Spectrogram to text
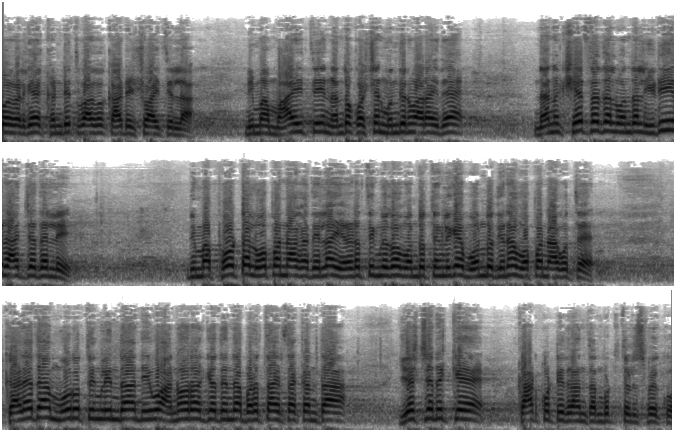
ಗಳಿಗೆ ಖಂಡಿತವಾಗೂ ಕಾರ್ಡ್ ಇಶ್ಯೂ ಆಯ್ತಿಲ್ಲ. ನಿಮ್ಮ ಮಾಹಿತಿ ನಂದು ಕ್ವಶನ್ ಮುಂದಿನ ವಾರ ಇದೆ. ನನ್ನ ಕ್ಷೇತ್ರದಲ್ಲಿ ಒಂದಲ್ಲಿ ಇಡೀ ರಾಜ್ಯದಲ್ಲಿ ನಿಮ್ಮ ಪೋರ್ಟಲ್ ಓಪನ್ ಆಗೋದಿಲ್ಲ. ಎರಡು ತಿಂಗಳಿಗೋ ಒಂದು ತಿಂಗಳಿಗೆ ಒಂದು ದಿನ ಓಪನ್ ಆಗುತ್ತೆ. ಕಳೆದ ಮೂರು ತಿಂಗಳಿಂದ ನೀವು ಅನಾರೋಗ್ಯದಿಂದ ಬಳತಾ ಇರ್ತಕ್ಕಂಥ ಎಷ್ಟು ಜನಕ್ಕೆ ಕಾರ್ಡ್ ಕೊಟ್ಟಿದ್ರ ಅಂತ ಅಂದ್ಬಿಟ್ಟು ತಿಳಿಸ್ಬೇಕು.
